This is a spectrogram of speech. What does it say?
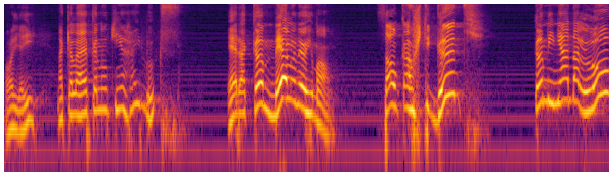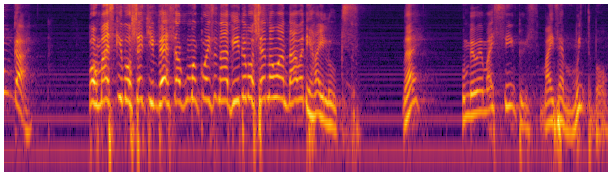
Olha aí. Naquela época não tinha Hilux. Era camelo, meu irmão sal castigante, caminhada longa. Por mais que você tivesse alguma coisa na vida, você não andava de Hilux, né? O meu é mais simples, mas é muito bom.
